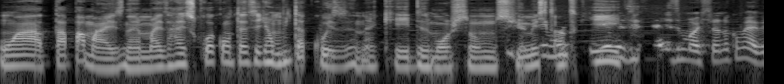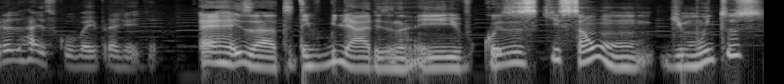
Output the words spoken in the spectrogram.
uma etapa a mais, né? Mas a high school acontece já muita coisa, né? Que eles mostram nos filmes, Tem tanto que... e séries mostrando como é a vida de high school aí pra gente. É, exato, tem milhares, né? E coisas que são de muitos,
